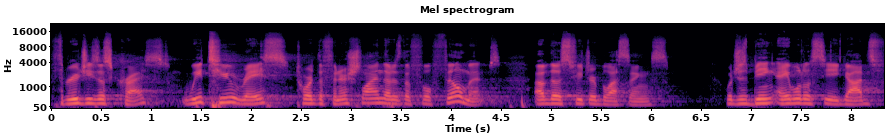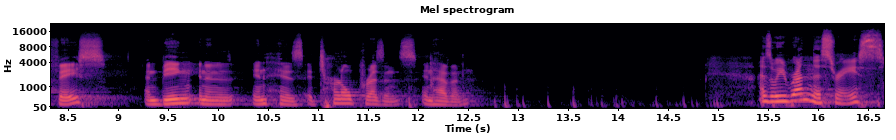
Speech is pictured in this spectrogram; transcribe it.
through Jesus Christ. We too race toward the finish line that is the fulfillment of those future blessings which is being able to see God's face and being in, in his eternal presence in heaven. As we run this race,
